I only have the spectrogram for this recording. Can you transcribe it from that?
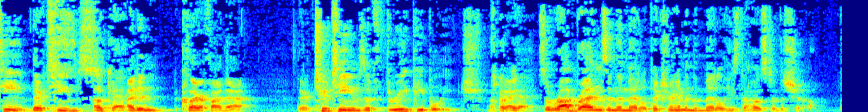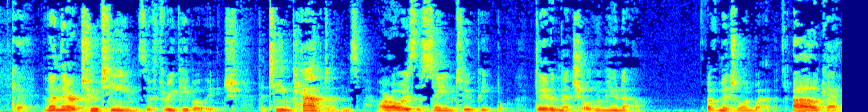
team. They're teams. Okay. I didn't clarify that. They're two teams of three people each. Okay. Okay. So Rob Brydon's in the middle. Picture him in the middle. He's the host of the show. Okay. And then there are two teams of three people each. The team captains are always the same two people. David Mitchell, whom you know, of Mitchell and Webb. Oh, okay.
